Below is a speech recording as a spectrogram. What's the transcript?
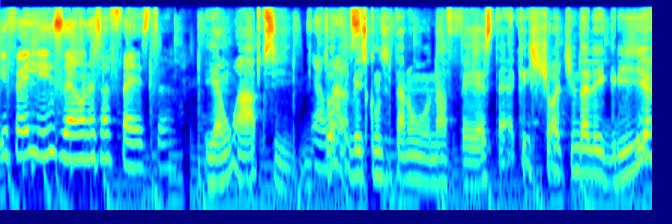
E felizão nessa festa. E é um ápice. É um Toda ápice. vez quando você tá no- na festa, é aquele shotinho da alegria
